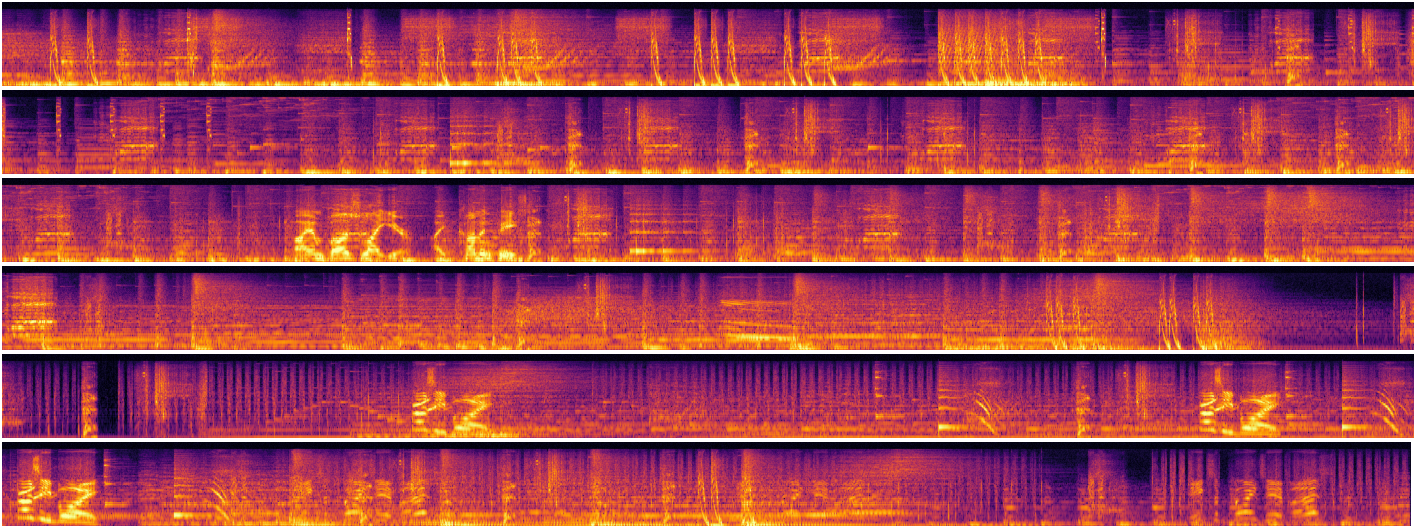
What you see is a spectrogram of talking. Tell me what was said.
I am Buzz Lightyear. I come in peace. busy boy! Buzzy boy! Buzzy boy! Take some coins here, bud! Need some coins here, Buzz!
